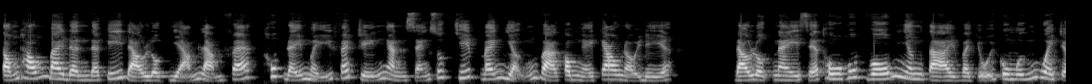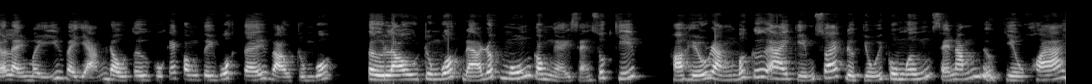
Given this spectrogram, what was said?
Tổng thống Biden đã ký đạo luật giảm lạm phát, thúc đẩy Mỹ phát triển ngành sản xuất chip bán dẫn và công nghệ cao nội địa. Đạo luật này sẽ thu hút vốn, nhân tài và chuỗi cung ứng quay trở lại Mỹ và giảm đầu tư của các công ty quốc tế vào Trung Quốc. Từ lâu, Trung Quốc đã rất muốn công nghệ sản xuất chip, Họ hiểu rằng bất cứ ai kiểm soát được chuỗi cung ứng sẽ nắm được chìa khóa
